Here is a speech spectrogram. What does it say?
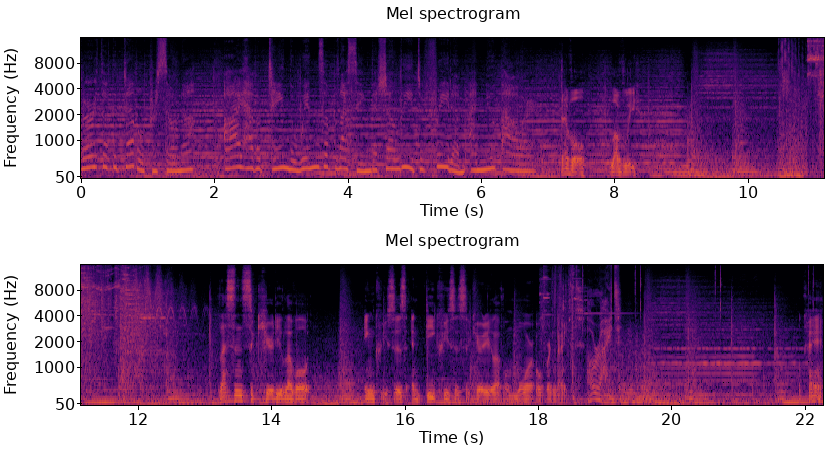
birth of the devil persona, I have obtained the winds of blessing that shall lead to freedom and new power. Devil, lovely. Lessens security level increases and decreases security level more overnight. All right. Okay.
